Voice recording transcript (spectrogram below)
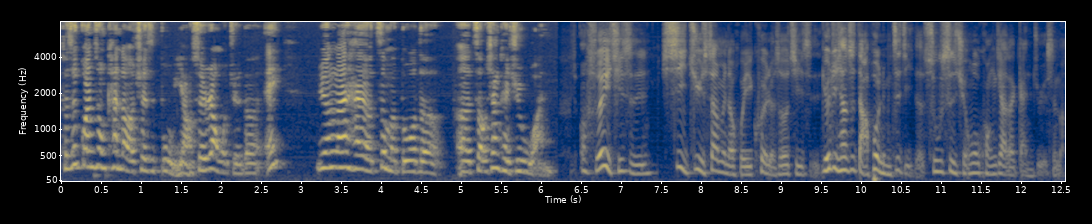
可是观众看到的却是不一样，所以让我觉得，哎，原来还有这么多的呃走向可以去玩。哦，所以其实戏剧上面的回馈的时候，其实有点像是打破你们自己的舒适圈或框架的感觉，是吗？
